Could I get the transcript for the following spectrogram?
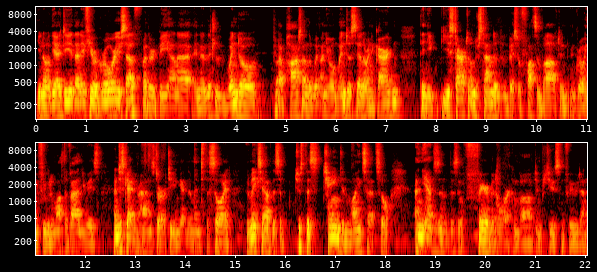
you know the idea that if you're a grower yourself, whether it be on a in a little window, a pot on the on your own windowsill or in a garden, then you you start to understand a little bit of what's involved in, in growing food and what the value is, and just getting your hands dirty and getting them into the soil. It makes you have this just this change in mindset. So. And yeah, there's a, there's a fair bit of work involved in producing food, and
